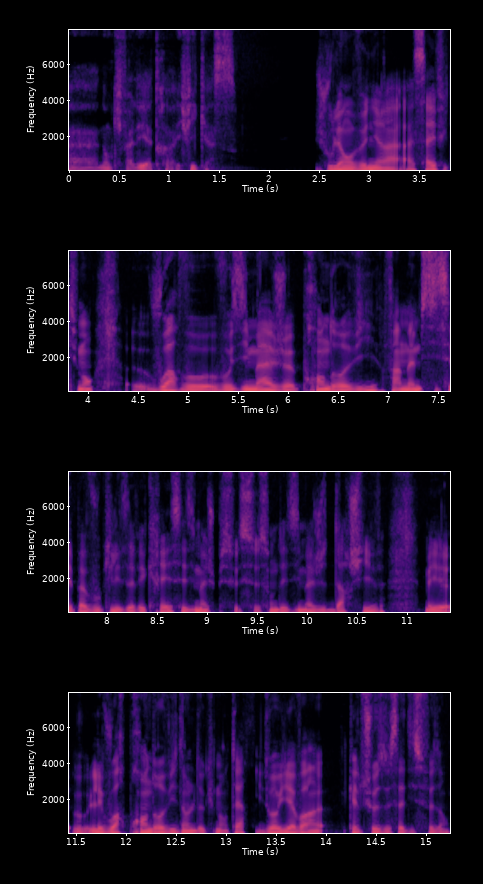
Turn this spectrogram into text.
Euh, donc il fallait être efficace. Je voulais en venir à, ça, effectivement. Euh, voir vos, images prendre vie, enfin, même si c'est pas vous qui les avez créées, ces images, puisque ce sont des images d'archives, mais les voir prendre vie dans le documentaire, il doit y avoir quelque chose de satisfaisant?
